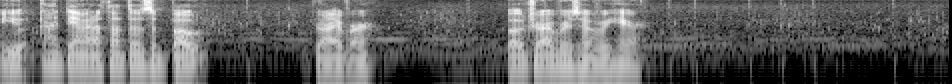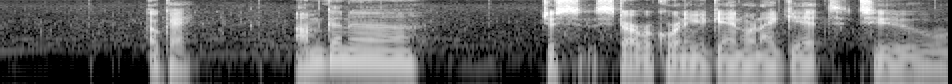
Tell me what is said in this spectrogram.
Are you God damn it, I thought there was a boat driver. Boat driver's over here. Okay. I'm gonna just start recording again when I get to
